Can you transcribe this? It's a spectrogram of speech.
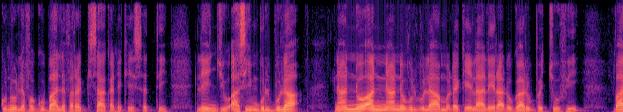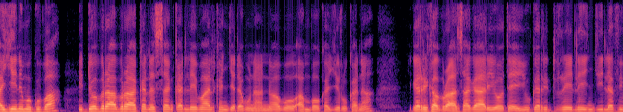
kunuu lafa gubaa lafa rakkisaa kana keessatti leenji'u asiin bulbulaa. Naannoo ani naannoo bulbulaa amma dhaqee ilaaleera dhugaa dubbachuu fi baay'ee nama gubaa. Iddoo biraa biraa kanas sanqallee maal kan jedhamu naannoo amboo kan jiru kana garri kabiraansaa gaarii yoo ta'e iyyuu garri dirree leenjii lafi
